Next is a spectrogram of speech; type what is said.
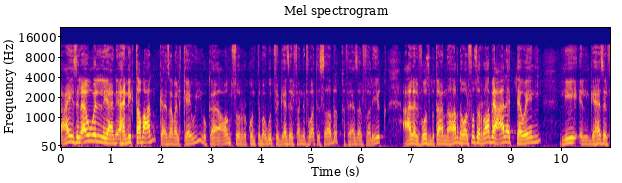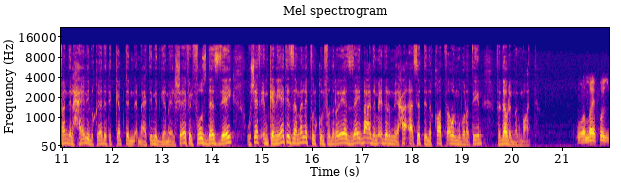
عايز الأول يعني أهنيك طبعا كزملكاوي وكعنصر كنت موجود في الجهاز الفني في وقت سابق في هذا الفريق على الفوز بتاع النهارده. هو الفوز الرابع على التوالي للجهاز الفني الحالي بقيادة الكابتن معتمد جمال. شايف الفوز ده إزاي؟ وشايف إمكانيات الزمالك في الكونفدرالية إزاي بعد ما قدر إنه يحقق ست نقاط في أول مباراتين في دوري المجموعات؟ والله فوز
